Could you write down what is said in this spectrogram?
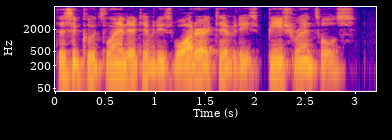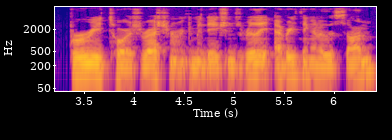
This includes land activities, water activities, beach rentals, brewery tours, restaurant recommendations, really everything under the sun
